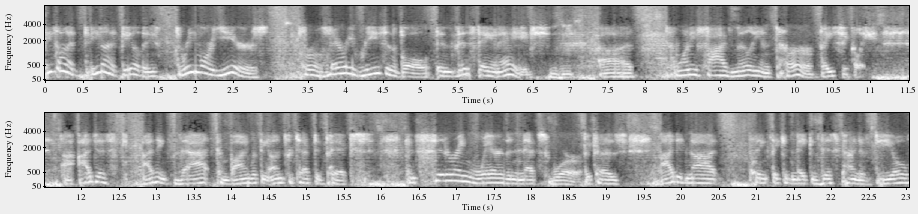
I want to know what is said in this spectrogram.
he's on a he's on a deal that he's three more years for a very reasonable in this day and age, uh, twenty five million per basically. I just I think that combined with the unprotected picks, considering where the Nets were, because I did not think they could make this kind of deal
